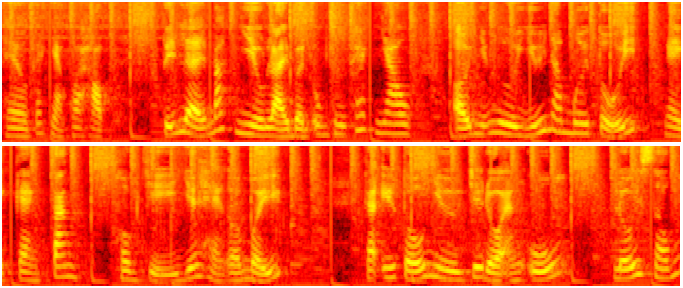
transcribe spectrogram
Theo các nhà khoa học, tỷ lệ mắc nhiều loại bệnh ung thư khác nhau ở những người dưới 50 tuổi ngày càng tăng, không chỉ giới hạn ở Mỹ. Các yếu tố như chế độ ăn uống, lối sống,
